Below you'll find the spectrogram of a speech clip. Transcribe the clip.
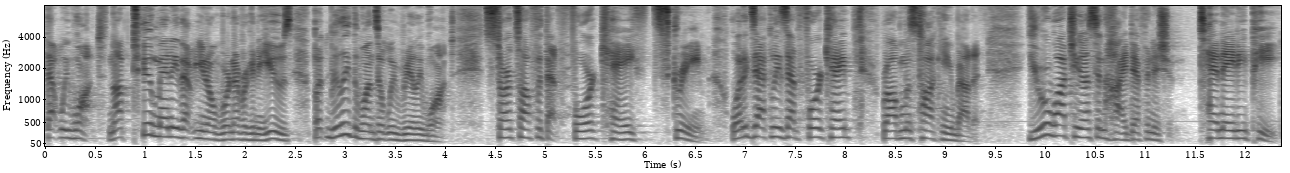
that we want. Not too many that, you know, we're never gonna use, but really the ones that we really want. Starts off with that 4K screen. What exactly is that 4K? Robin was talking about it. You're watching us in high definition. 1080p,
